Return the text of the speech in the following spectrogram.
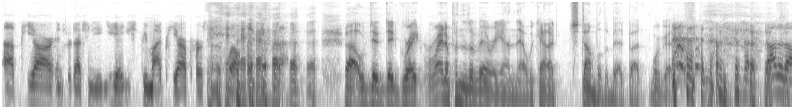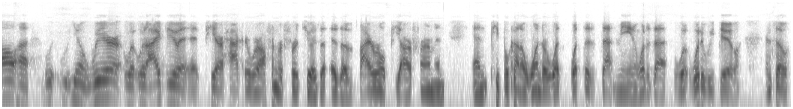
uh, PR introduction. You, you, you, should be my PR person as well. Thank you for that. uh, did, did great right up until the very end there. We kind of stumbled a bit, but we're good. no, no, not at all. Uh, we, you know, we're what, what I do at, at, PR Hacker. We're often referred to as a, as a viral PR firm, and and people kind of wonder what what does that mean? What does that what, what do we do? And so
